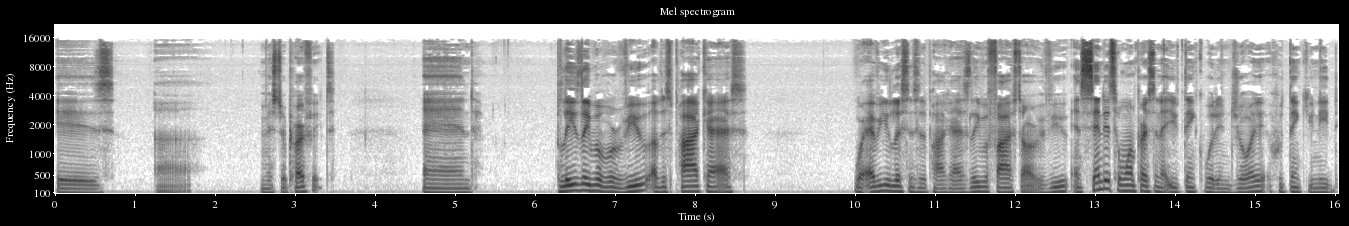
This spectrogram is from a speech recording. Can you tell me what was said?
is uh Mr. Perfect and please leave a review of this podcast wherever you listen to the podcast. Leave a five star review and send it to one person that you think would enjoy it, who think you need,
